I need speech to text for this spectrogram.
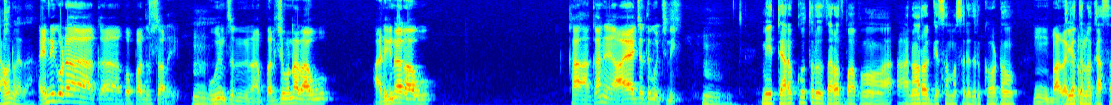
అవును కదా. అవన్నీ కూడా గొప్ప అదృష్టాలు. ఊహించండి నా పరిచయం ఉన్నా రావు అడిగినా రావు. కానీ ఆయాచితంగా వచ్చినాయి. మీ తెర కూతురు తర్వాత పాపం అనారోగ్య సమస్యలు ఎదుర్కోవడం జీవితంలో కాస్త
